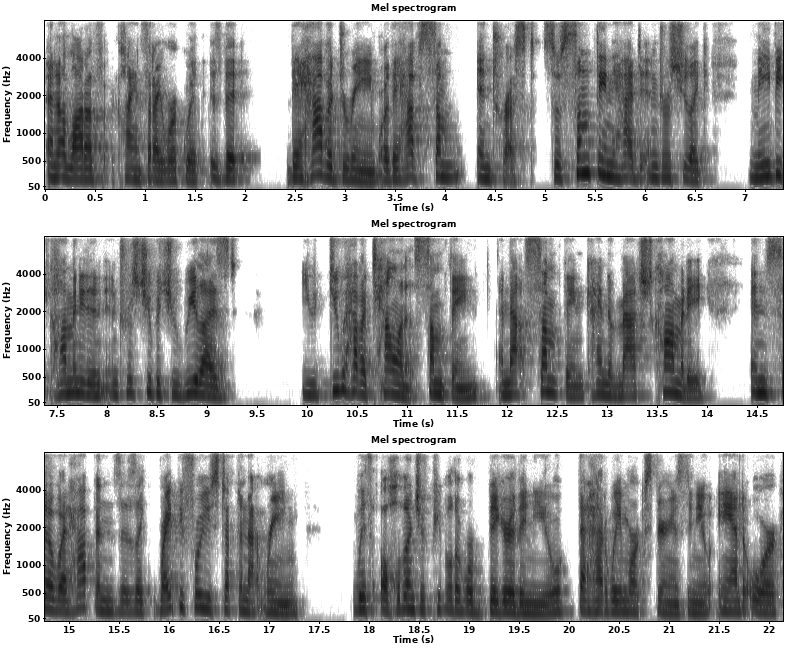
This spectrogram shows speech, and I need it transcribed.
and a lot of clients that I work with is that they have a dream or they have some interest. So something had to interest you, like maybe comedy didn't interest you, but you realized you do have a talent at something, and that something kind of matched comedy. And so what happens is like right before you stepped in that ring with a whole bunch of people that were bigger than you, that had way more experience than you, and or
